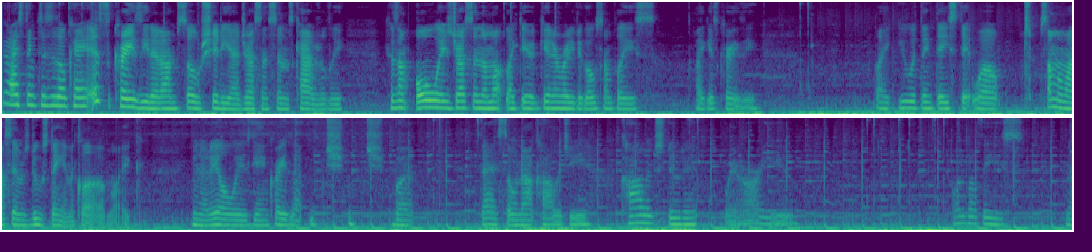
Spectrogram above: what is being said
you guys think this is okay it's crazy that i'm so shitty at dressing sims casually because i'm always dressing them up like they're getting ready to go someplace like it's crazy. Like you would think they stay. Well, some of my Sims do stay in the club. Like you know they always getting crazy. but that is so not collegey. College student, where are you? What about these? No,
